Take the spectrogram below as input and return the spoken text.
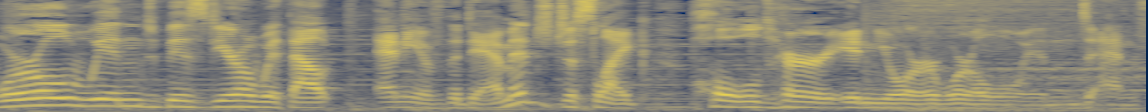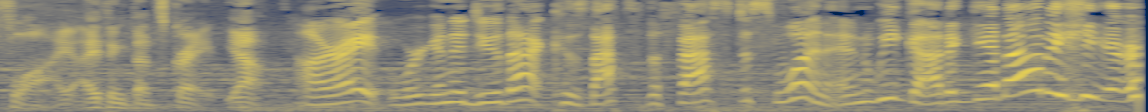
whirlwind Bizdira without any of the damage, just like hold her in your whirlwind and fly. I think that's great. Yeah. All right, we're gonna do that because that's the fastest one, and we gotta get out of here.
